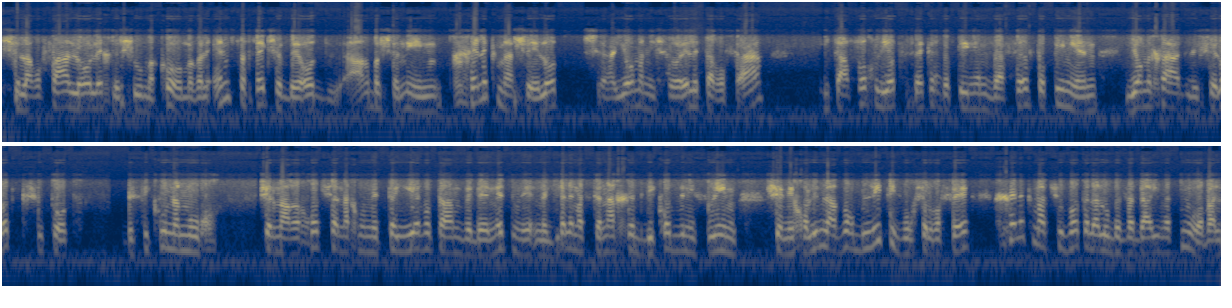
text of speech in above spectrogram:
של הרופאה לא הולך לשום מקום, אבל אין ספק שבעוד ארבע שנים, חלק מהשאלות שהיום אני שואל את הרופאה, היא תהפוך להיות second opinion וה-first opinion יום אחד לשאלות פשוטות, בסיכון נמוך, של מערכות שאנחנו נטייב אותן ובאמת נגיע למסקנה אחרי בדיקות וניסויים שהם יכולים לעבור בלי תיווך של רופא, חלק מהתשובות הללו בוודאי יינתנו, אבל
